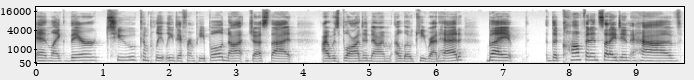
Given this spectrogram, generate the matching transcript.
And like, they're two completely different people, not just that I was blonde and now I'm a low key redhead, but the confidence that I didn't have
